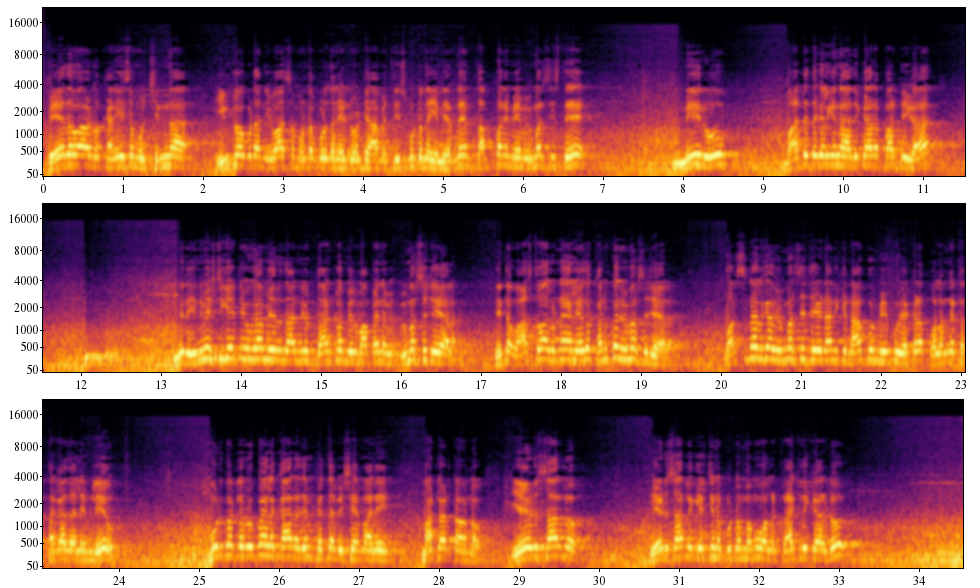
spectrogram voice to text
పేదవాడు కనీసం చిన్న ఇంట్లో కూడా నివాసం ఉండకూడదనేటువంటి ఆమె తీసుకుంటున్న ఈ నిర్ణయం తప్పని మేము విమర్శిస్తే మీరు బాధ్యత కలిగిన అధికార పార్టీగా మీరు ఇన్వెస్టిగేటివ్గా మీరు దాన్ని దాంట్లో మీరు మా పైన విమర్శ చేయాలి? దీంట్లో వాస్తవాలు ఉన్నాయా లేదో కనుక్కొని విమర్శ చేయాలి? పర్సనల్గా విమర్శ చేయడానికి నాకు మీకు ఎక్కడ పొలంగట్ల తగాదాలు ఏం లేవు. మూడు కోట్ల రూపాయల కారు అదేం పెద్ద విషయమా అని మాట్లాడుతూ ఉన్నావు. ఏడు సార్లు ఏడు సార్లు గెలిచిన కుటుంబము వాళ్ళ ట్రాక్ రికార్డు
